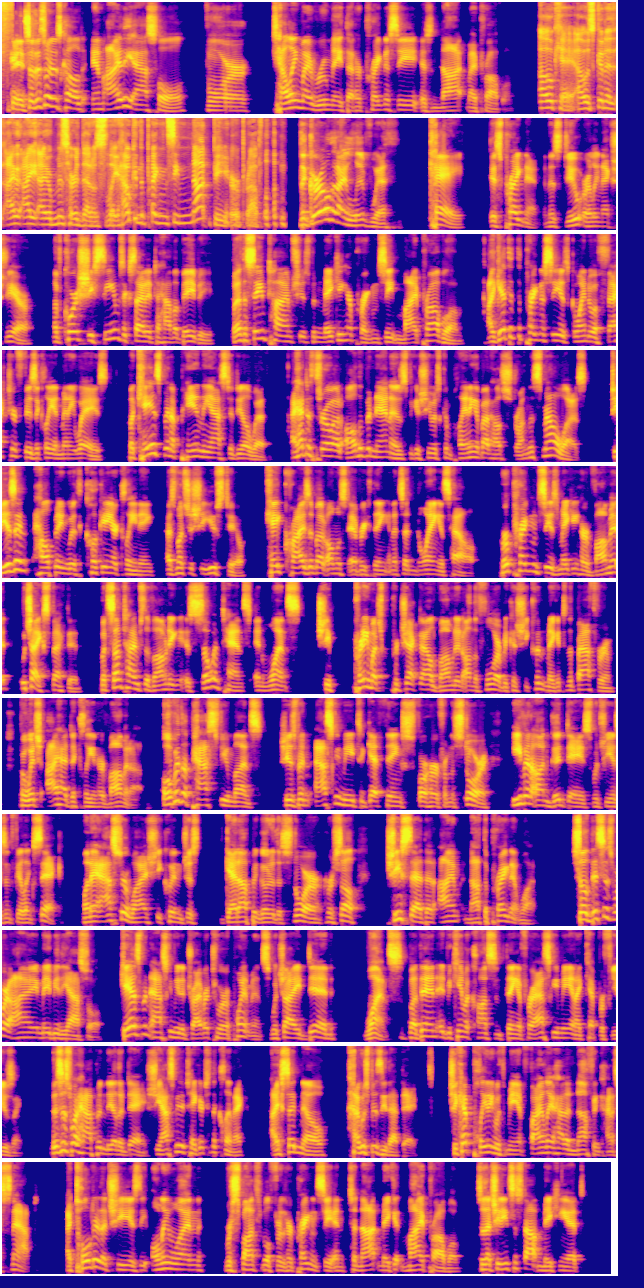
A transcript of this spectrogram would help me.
Okay, so this one is called Am I the Asshole for Telling My Roommate That Her Pregnancy Is Not My Problem? okay, I was gonna. I, I I misheard that. I was like, how can the pregnancy not be her problem? The girl that I live with, Kay, is pregnant and is due early next year. Of course, she seems excited to have a baby, but at the same time, she's been making her pregnancy my problem. I get that the pregnancy is going to affect her physically in many ways, but Kay has been a pain in the ass to deal with. I had to throw out all the bananas because she was complaining about how strong the smell was. She isn't helping with cooking or cleaning as much as she used to. Kay cries about almost everything, and it's annoying as hell. Her pregnancy is making her vomit, which I expected, but sometimes the vomiting is so intense, and once she pretty much projectile vomited on the floor because she couldn't make it to the bathroom, for which I had to clean her vomit up. Over the past few months, she has been asking me to get things for her from the store, even on good days when she isn't feeling sick. When I asked her why she couldn't just get up and go to the store herself, she said that I'm not the pregnant one. So this is where I may be the asshole. Kay has been asking me to drive her to her appointments, which I did once, but then it became a constant thing of her asking me and I kept refusing. This is what happened the other day. She asked me to take her to the clinic. I said no. I was busy that day. She kept pleading with me and finally I had enough and kind of snapped. I told her that she is the only one responsible for her pregnancy and to not make it my problem so that she needs to stop making it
